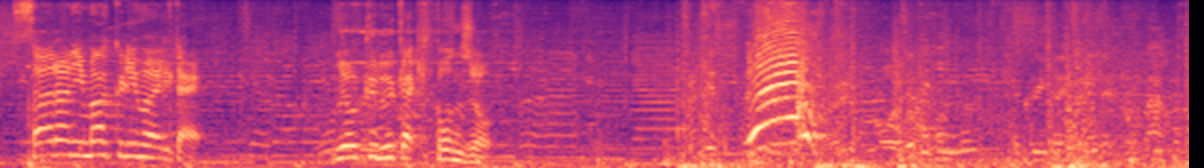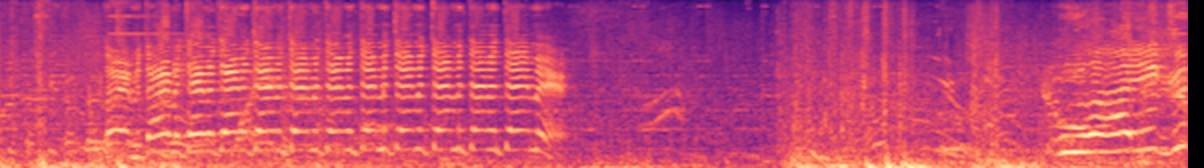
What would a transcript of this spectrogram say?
さらにマクリまいりたい。欲深き根性。ああタイムタイムタイムタイムうわーえぐい。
